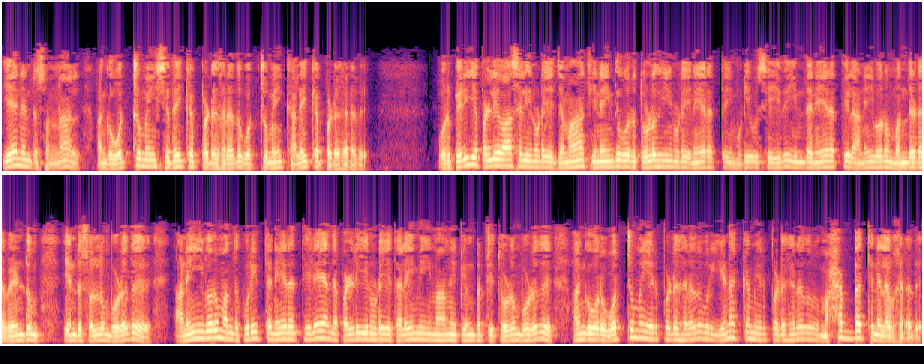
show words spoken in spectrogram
ஏனென்று சொன்னால் அங்கு ஒற்றுமை சிதைக்கப்படுகிறது ஒற்றுமை கலைக்கப்படுகிறது. ஒரு பெரிய பள்ளிவாசலினுடைய ஜமாத் இணைந்து ஒரு தொழுகையினுடைய நேரத்தை முடிவு செய்து இந்த நேரத்தில் அனைவரும் வந்துட வேண்டும் என்று சொல்லும் பொழுது அனைவரும் அந்த குறித்த நேரத்திலே அந்த பள்ளியினுடைய தலைமை இமாமை பின்பற்றி தொழும் பொழுது அங்கு ஒரு ஒற்றுமை ஏற்படுகிறது ஒரு இணக்கம் ஏற்படுகிறது ஒரு மஹப்பத் நிலவுகிறது.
